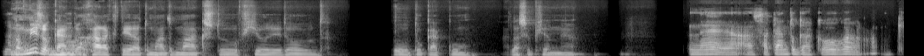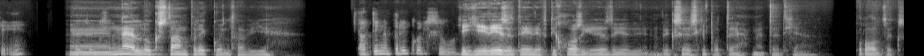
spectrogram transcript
Νομίζω κάνει τον χαρακτήρα του Mad Max του Fury Road, του, του κακού, αλλά σε πιο νέο. Ναι, α, θα κάνει τον κακό. α, οκ. Δεν το Ε, ξέρω. ναι, Luke Stan prequel θα βγει. Ότι είναι prequel σίγουρα. Και γυρίζεται ήδη, ευτυχώς γυρίζεται, γιατί δεν ξέρεις και ποτέ με τέτοια projects.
